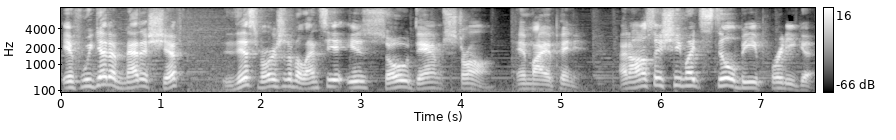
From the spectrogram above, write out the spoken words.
If we get a meta shift, this version of Alencia is so damn strong, in my opinion. And honestly, she might still be pretty good.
